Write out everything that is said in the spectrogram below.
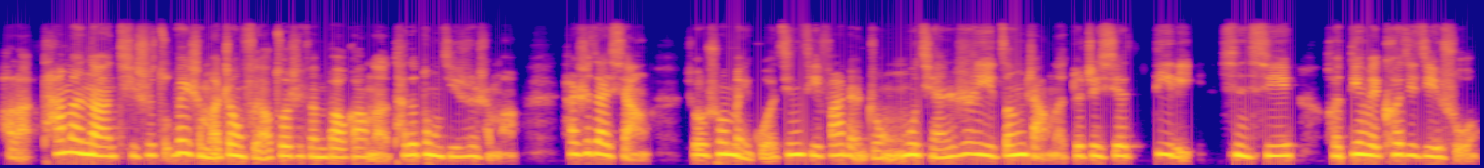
好了，他们呢，其实为什么政府要做这份报告呢？他的动机是什么？他是在想，就是说美国经济发展中目前日益增长的对这些地理信息和定位科技技术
